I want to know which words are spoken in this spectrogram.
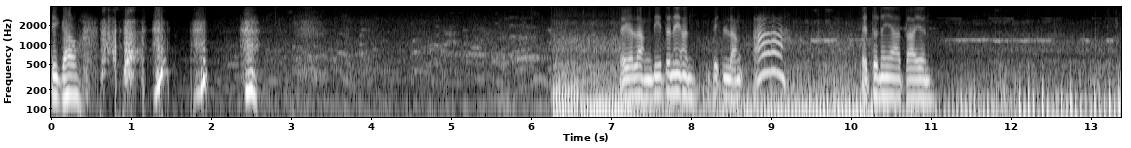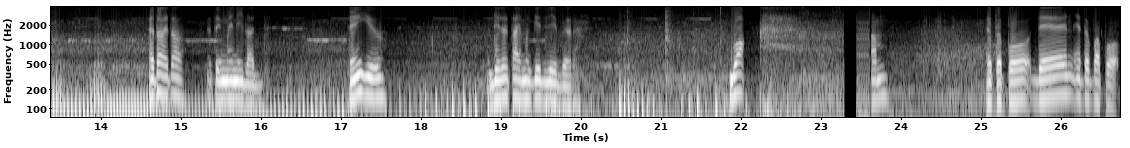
Ikaw. Teka lang, dito na yun. Wait lang. Ah! Ito na yata yun. Ito, ito. Ito yung Manilad. Thank you. Dito tayo magdi-deliver. Buwak. Um, ito po. Then, ito pa po.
